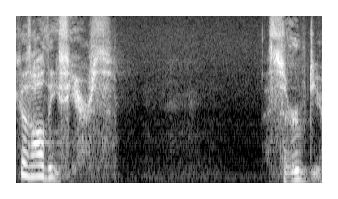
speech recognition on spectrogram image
He goes, All these years, I served you.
